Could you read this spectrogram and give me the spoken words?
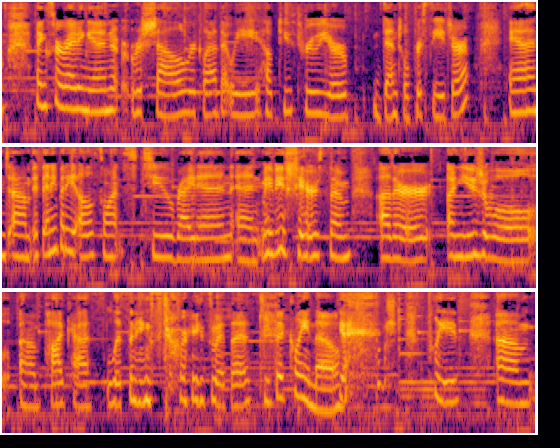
thanks for writing in, Rochelle. We're glad that we helped you through your dental procedure. And um, if anybody else wants to write in and maybe share some other unusual um, podcast listening stories with us, keep it clean though. Yeah, please. Um,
